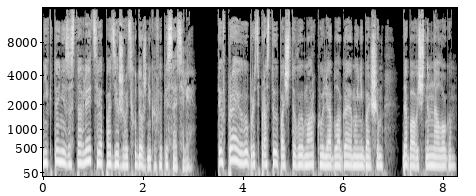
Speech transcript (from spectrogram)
«Никто не заставляет тебя поддерживать художников и писателей. Ты вправе выбрать простую почтовую марку или облагаемую небольшим добавочным налогом».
